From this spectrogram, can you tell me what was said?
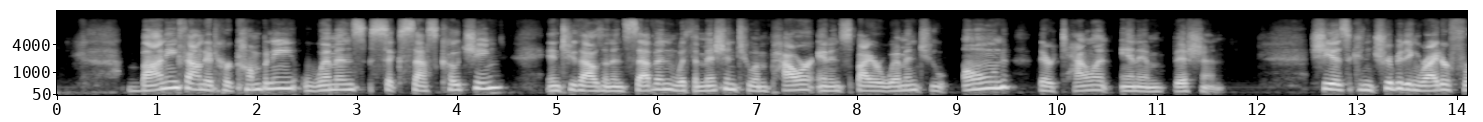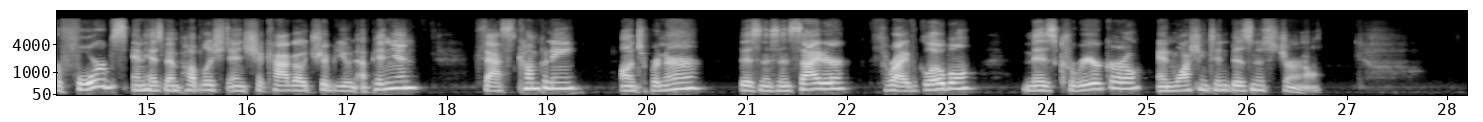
Bonnie founded her company, Women's Success Coaching, in 2007 with the mission to empower and inspire women to own their talent and ambition. She is a contributing writer for Forbes and has been published in Chicago Tribune Opinion, Fast Company, Entrepreneur, Business Insider, Thrive Global, Ms. Career Girl, and Washington Business Journal.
